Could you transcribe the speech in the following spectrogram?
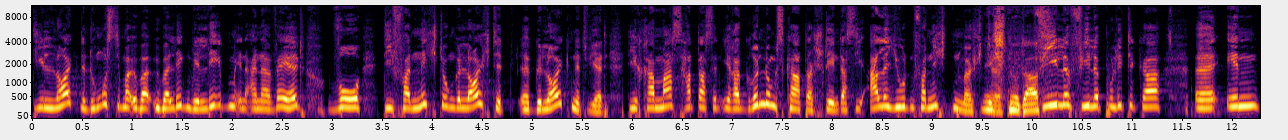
Die leugnen. Du musst dir mal über, überlegen, wir leben in einer Welt, wo die Vernichtung geleuchtet, äh, geleugnet wird. Die Hamas hat das in ihrer Gründungscharta stehen, dass sie alle Juden vernichten möchte. Nicht nur das. Viele, viele Politiker äh, in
